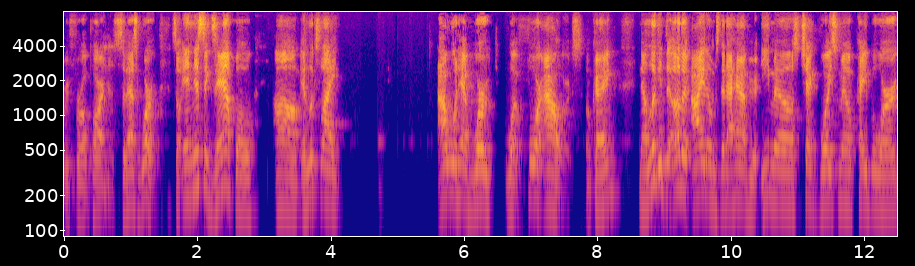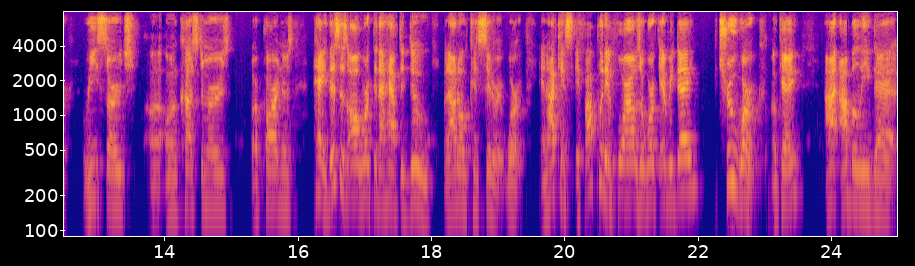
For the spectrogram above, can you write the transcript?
referral partners. So that's work. So in this example, um, it looks like I would have worked what four hours. Okay. Now look at the other items that I have here: emails, check voicemail, paperwork, research uh, on customers or partners. Hey, this is all work that I have to do, but I don't consider it work. And I can, if I put in four hours of work every day, true work. Okay. I, I believe that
